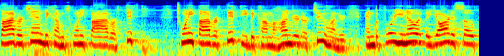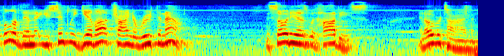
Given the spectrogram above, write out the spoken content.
Five or ten become 25 or 50. 25 or 50 become 100 or 200. And before you know it, the yard is so full of them that you simply give up trying to root them out. And so it is with hobbies and overtime and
